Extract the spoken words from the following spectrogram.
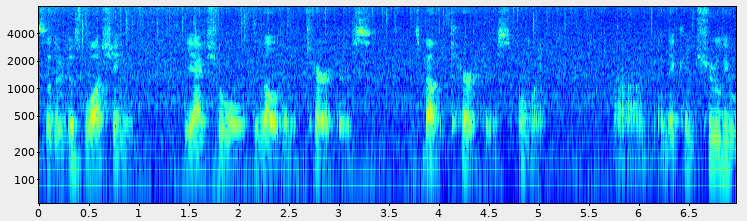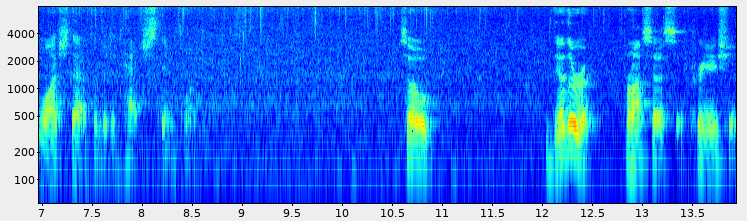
So they're just watching the actual development of characters. It's about the characters only. Um, and they can truly watch that from a detached standpoint. So, the other process of creation,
